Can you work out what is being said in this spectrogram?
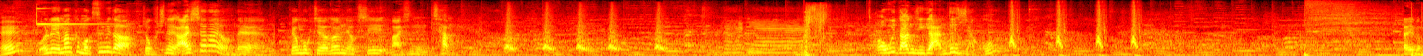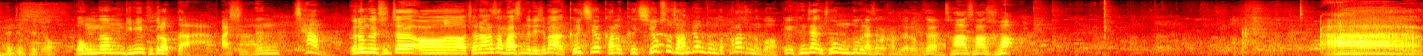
예? 원래 이만큼 먹습니다 저 구친이 아시잖아요 네. 경북 지역은 역시 맛있는 참 아, 왜난 이게 안 되지 자꾸? 자 이거 편집해줘 먹넘김이 부드럽다 맛있는 참 여러분들 진짜 어, 저는 항상 말씀드리지만 그 지역 가면 그 지역 소주 한 병 정도 팔아주는 거 이게 굉장히 좋은 운동이라 생각합니다 여러분들 사사수화 아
